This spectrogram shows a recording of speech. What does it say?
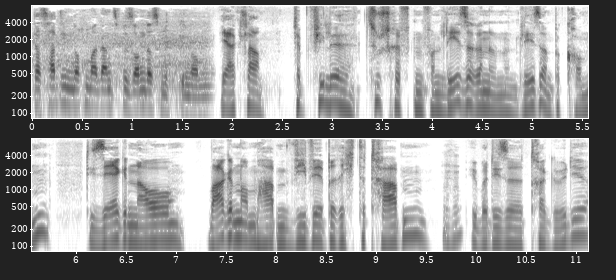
das hat ihn nochmal ganz besonders mitgenommen. Ja, klar. Ich habe viele Zuschriften von Leserinnen und Lesern bekommen, die sehr genau wahrgenommen haben, wie wir berichtet haben mhm. über diese Tragödie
